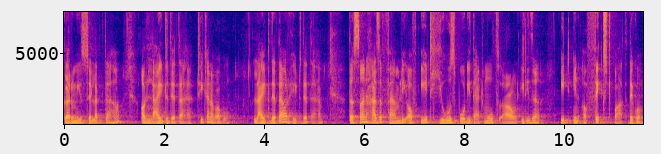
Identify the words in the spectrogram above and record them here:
गर्मी उससे लगता है और लाइट देता है, ठीक है ना बाबू? लाइट देता है और हीट देता है। The sun has a family of eight huge body that move around it is it in a fixed path देखो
